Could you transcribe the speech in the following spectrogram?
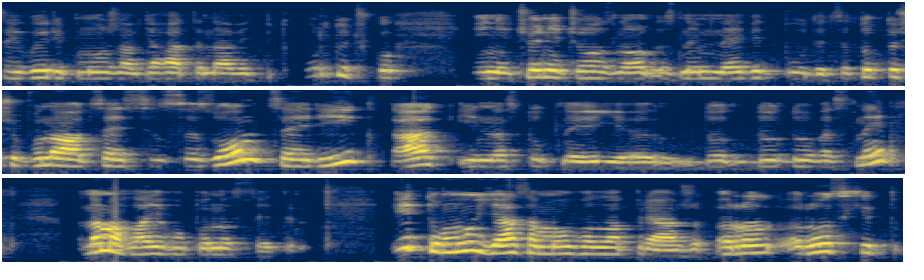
цей виріб можна вдягати навіть під курточку, і нічого нічого з ним не відбудеться. Тобто, щоб вона оцей сезон, цей рік, так, і наступний е, до, до, до весни, вона могла його поносити. І тому я замовила пряжу. Розхід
